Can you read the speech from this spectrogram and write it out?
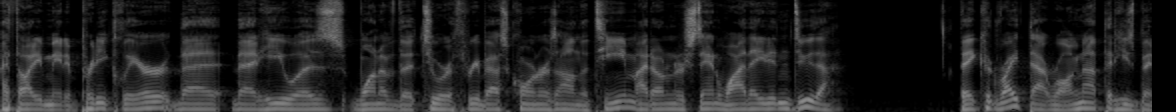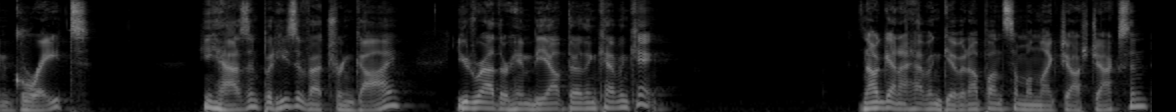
I thought he made it pretty clear that that he was one of the two or three best corners on the team. I don't understand why they didn't do that. They could write that wrong. Not that he's been great. He hasn't, but he's a veteran guy. You'd rather him be out there than Kevin King. Now, again, I haven't given up on someone like Josh Jackson.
